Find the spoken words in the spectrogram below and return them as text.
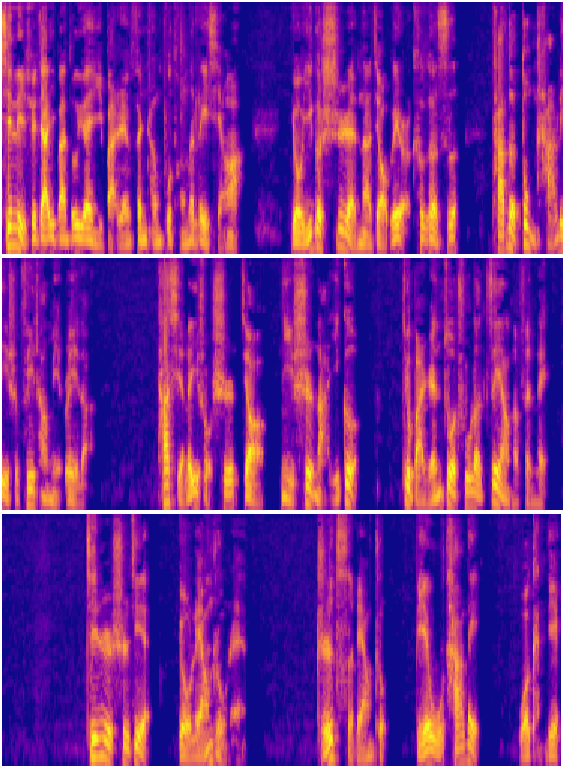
心理学家一般都愿意把人分成不同的类型啊。有一个诗人呢，叫威尔科克斯，他的洞察力是非常敏锐的。他写了一首诗，叫《你是哪一个》，就把人做出了这样的分类：今日世界有两种人，只此两种，别无他类。我肯定，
